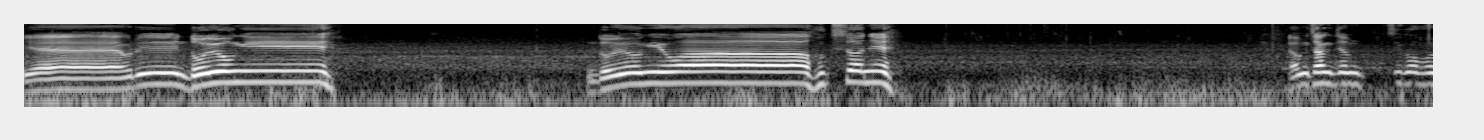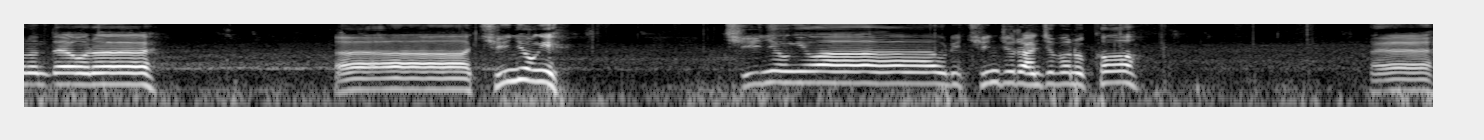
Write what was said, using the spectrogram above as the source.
예, 우리 노용이 노용이와 흑선이 영상 좀 찍어보는데 오늘 아, 진용이 진용이와 우리 진주를 안 집어넣고 에,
